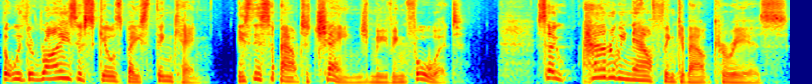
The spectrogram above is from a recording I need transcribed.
but with the rise of skills based thinking, is this about to change moving forward? So, how do we now think about careers?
